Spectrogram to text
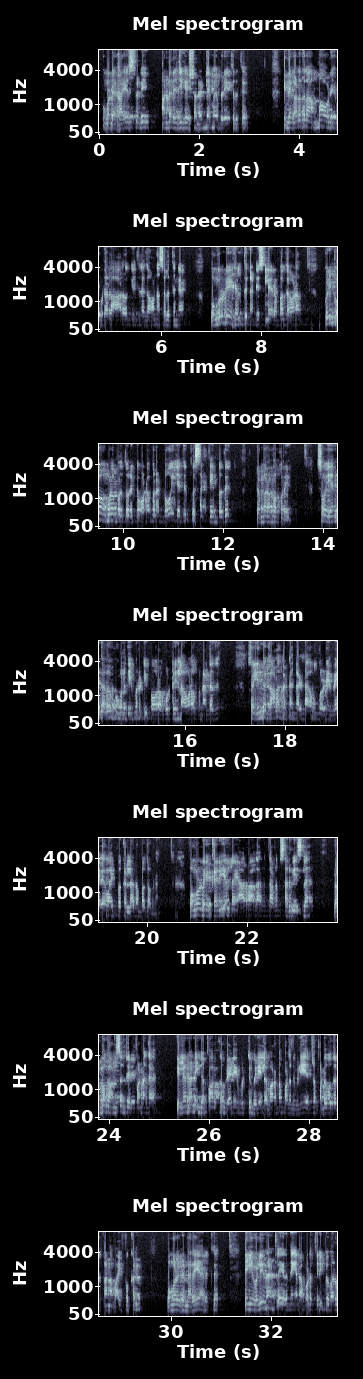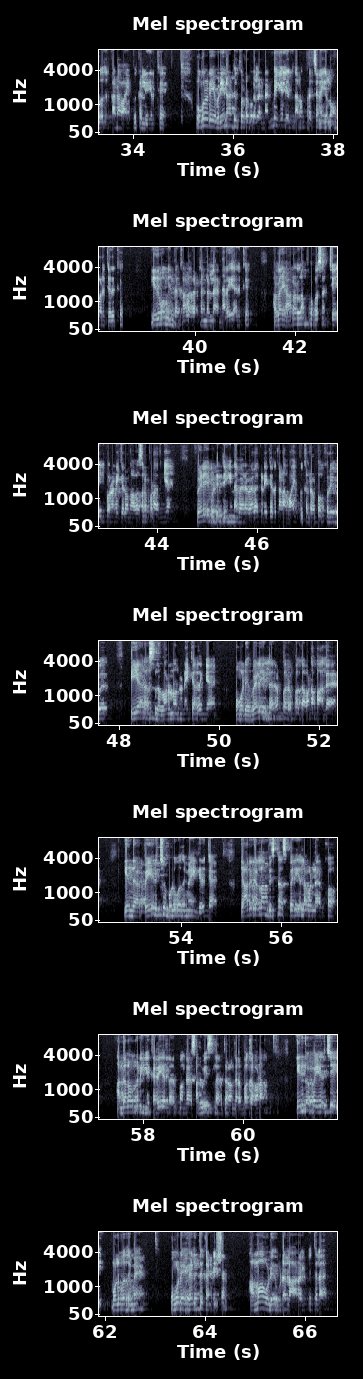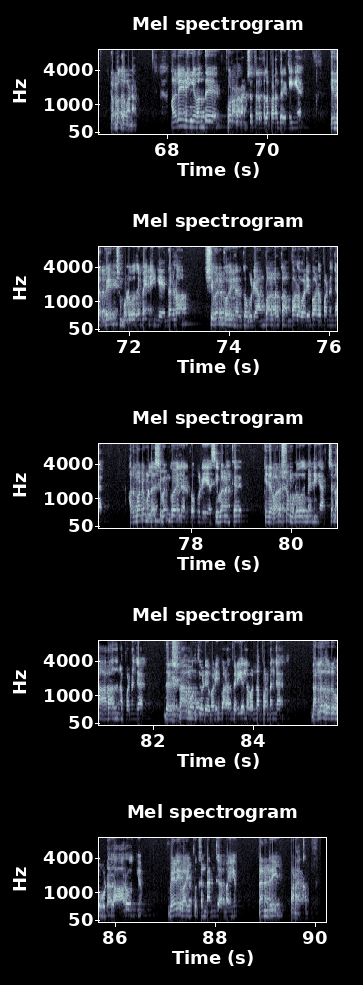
உங்களுடைய ஹையர் ஸ்டடி அண்டர் எஜுகேஷன் ரெண்டுலேயுமே பிரேக் இருக்கு. இந்த காலத்துல அம்மாவுடைய உடல் ஆரோக்கியத்துல கவனம் செலுத்துங்க. உங்களுடைய ஹெல்த் கண்டிஷன்லேயே ரொம்ப கவனம். குறிப்பா உங்களை பொறுத்த வரைக்கும் உடம்புல நோய் எதிர்ப்பு சக்தி என்பது ரொம்ப ரொம்ப குறையும் ஸோ எந்த அளவுக்கு உங்களுக்கு இம்யூனிட்டி பவரை கூட்டுறீங்களோ அவ்வளவுக்கு நல்லது. ஸோ இந்த காலகட்டங்கள்ல உங்களுடைய வேலை வாய்ப்புகள்ல ரொம்ப கவனம். உங்களுடைய கரியர்ல யாராக இருந்தாலும் சர்வீஸ்ல ரொம்ப கான்சென்ட்ரேட் பண்ணுங்க. இல்லைன்னா நீங்க பார்க்கும் வேலையை விட்டு வெளியில வரணும் அல்லது வெளியேற்றப்படுவதற்கான வாய்ப்புகள் உங்களுக்கு நிறைய இருக்கு. நீங்க வெளிநாட்டுல இருந்தீங்கன்னா கூட திருப்பி வருவதற்கான வாய்ப்புகள் இருக்கு. உங்களுடைய வெளிநாட்டு தொடர்புகளில் நன்மைகள் இருந்தாலும் பிரச்சனைகளும் உங்களுக்கு இருக்கு. இதுவும் இந்த காலகட்டங்கள்ல நிறைய இருக்கு. அதெல்லாம் யாரெல்லாம் ப்ரொஃபஷன் சேஞ்ச் பண்ண நினைக்கிறவங்க அவசரப்படாதீங்க. வேலையை விட்டுட்டீங்கன்னா வேற வேலை கிடைக்கிறதுக்கான வாய்ப்புகள் ரொம்ப குறைவு. பிஆர்எஸ்ல வரணும்னு நினைக்காதீங்க. உங்களுடைய வேலையில் ரொம்ப ரொம்ப கவனமாக இந்த பயிற்சி முழுவதுமே இருங்க. யாருக்கெல்லாம் பிஸ்னஸ் பெரிய லெவல்ல இருக்கோ அந்த அளவுக்கு நீங்கள் கரியரில் இருப்பவங்க சர்வீஸ்ல இருக்கிறவங்க ரொம்ப கவனம். இந்த பயிற்சி முழுவதுமே உங்களுடைய ஹெல்த் கண்டிஷன் அம்மாவுடைய உடல் ஆரோக்கியத்துல ரொம்ப கவனம். அதுலேயும் நீங்க வந்து பூரண நட்சத்திரத்துல பிறந்திருக்கீங்க. இந்த பயிற்சி முழுவதுமே நீங்க எங்கெல்லாம் சிவன் கோயில் இருக்கக்கூடிய அம்பாள் இருக்கோ அம்பாளை வழிபாடு பண்ணுங்க. அது மட்டும் இல்லை சிவன் கோயில்ல இருக்கக்கூடிய சிவனுக்கு இந்த வருஷம் முழுவதுமே நீங்கள் அர்ச்சனை ஆராதனை பண்ணுங்க. இந்த கிருஷ்ணாமூர்த்தியுடைய வழிபாடை பெரிய லெவலில் பண்ணுங்க. நல்லதொரு உடல் ஆரோக்கியம் வேலை வாய்ப்புகள் நன்கு அமையும். நன்றி வணக்கம்.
